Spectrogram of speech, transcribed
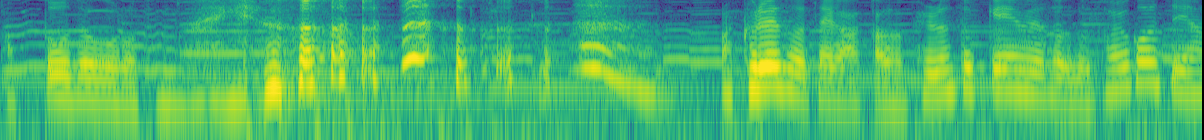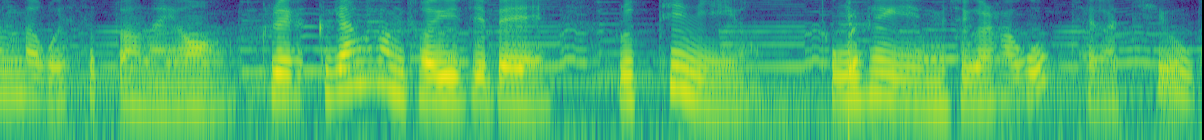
압도적으로 동생이. 아, 그래서 제가 아까 그 밸런스 게임에서도 설거지 한다고 했었잖아요. 그래, 그게 항상 저희 집의 루틴이에요. 동생이 음식을 하고 제가 치우고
